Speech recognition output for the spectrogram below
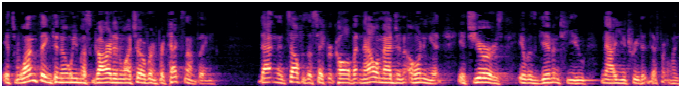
It's one thing to know we must guard and watch over and protect something. That in itself is a sacred call, but now imagine owning it. It's yours. It was given to you. Now you treat it differently.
